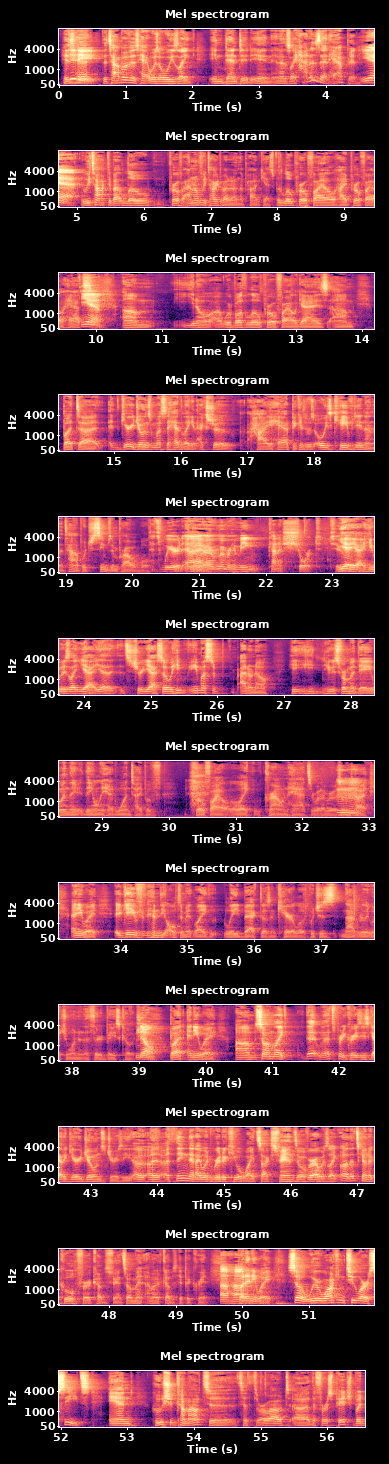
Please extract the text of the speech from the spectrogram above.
His Did hat, he? The top of his hat was always like indented in, and I was like, "How does that happen?" Yeah. We talked about low profile. I don't know if we talked about it on the podcast, but low profile, high profile hats. Yeah. Um, you know, uh, we're both low profile guys. Um, but uh, Gary Jones must have had like an extra high hat because it was always caved in on the top, which seems improbable. That's weird. And I, I remember him being kind of short too. Yeah, yeah. He was like, yeah, yeah. It's true. Yeah. So he he must have. I don't know. he he he was from a day when they they only had one type of profile like crown hats or whatever it was tie. Anyway, it gave him the ultimate like laid back doesn't care look, which is not really what you want in a third base coach. No. But anyway, um, so I'm like, that, that's pretty crazy. He's got a Gary Jones jersey. A, a, a thing that I would ridicule White Sox fans over. I was like, oh, that's kind of cool for a Cubs fan. So I'm a, I'm a Cubs hypocrite. Uh-huh. But anyway, so we were walking to our seats, and who should come out to to throw out uh, the first pitch but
